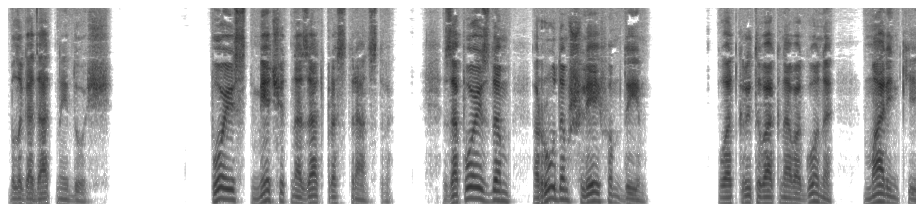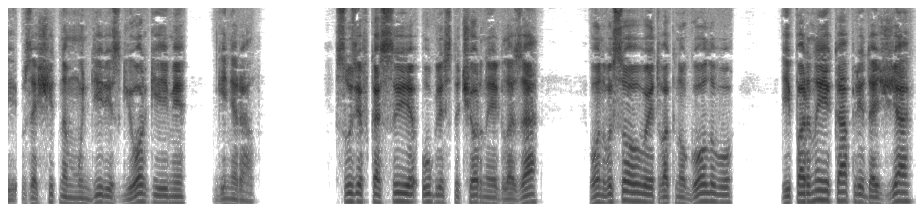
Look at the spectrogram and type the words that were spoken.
благодатный дождь. Поезд мечет назад пространство. За поездом рудым шлейфом дым. У открытого окна вагона маленький в защитном мундире с георгиями генерал. Сузив косые углисто-черные глаза, он высовывает в окно голову, и парные капли дождя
